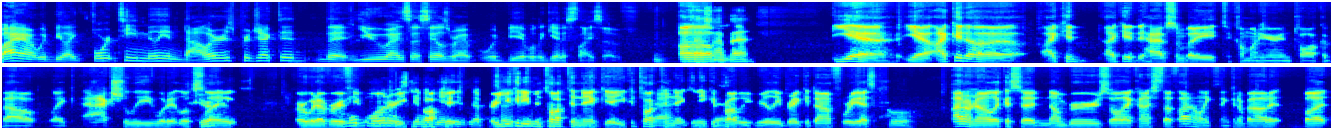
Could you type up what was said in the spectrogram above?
buyout would be like fourteen million dollars projected that you as a sales rep would be able to get a slice of. That's Um, not bad. Yeah, yeah. I could uh I could I could have somebody to come on here and talk about like actually what it looks Sure. like or whatever if Nick you want. Or you Warner's could talk get to or you could even talk to Nick. Yeah, you could talk Yeah. to Nick and he could Yeah. probably really break it down for you. That's cool. I don't know, like I said, numbers, all that kind of stuff. I don't like thinking about it, but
